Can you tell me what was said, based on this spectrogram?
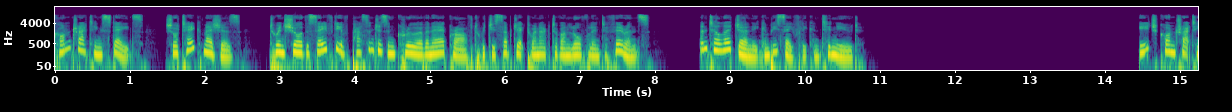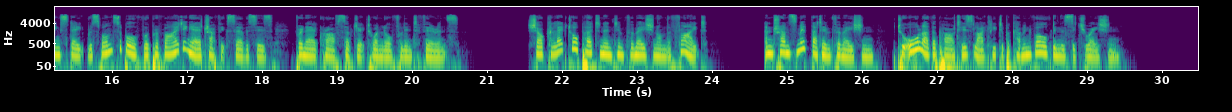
Contracting states shall take measures to ensure the safety of passengers and crew of an aircraft which is subject to an act of unlawful interference until their journey can be safely continued. Each contracting state responsible for providing air traffic services for an aircraft subject to unlawful interference shall collect all pertinent information on the flight and transmit that information to all other parties likely to become involved in the situation,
